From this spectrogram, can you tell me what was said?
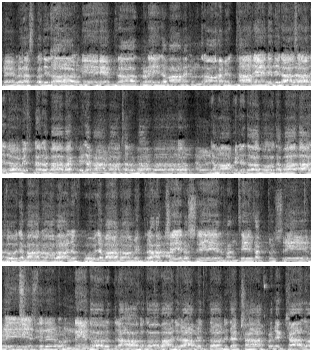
बृहस्पतिराग्नेभ्यात् प्रणीयमान इन्द्रोहमिर्धाने दिरासादितो विष्णुरुपावह्यजमानो क्षीरश्रीर्मन्थे सक्तु श्रीर्वेश्वदेवमुन्नेतो रुद्र आहुतो वायुरावृत्तो निजक्षाः प्रतिख्यातो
